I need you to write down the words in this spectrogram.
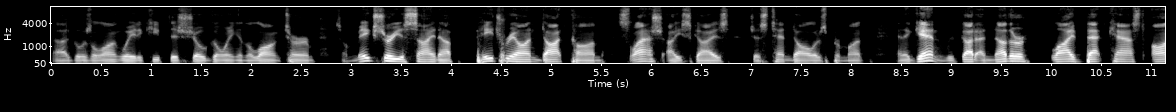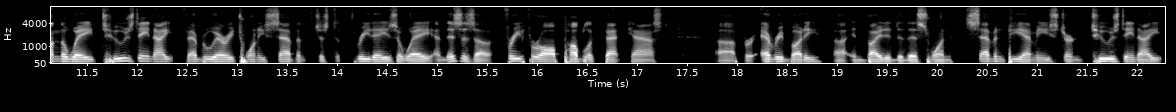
uh, goes a long way to keep this show going in the long term. So make sure you sign up. Patreon.com slash ice guys, just $10 per month. And again, we've got another live betcast on the way Tuesday night, February 27th, just three days away. And this is a free for all public betcast uh, for everybody uh, invited to this one, 7 p.m. Eastern, Tuesday night.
